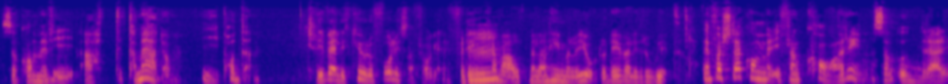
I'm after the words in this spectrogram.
så kommer vi att ta med dem i podden. Det är väldigt kul att få lyssnarfrågor. För det Mm. kan vara allt mellan himmel och jord och det är väldigt roligt. Den första kommer ifrån Karin som undrar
